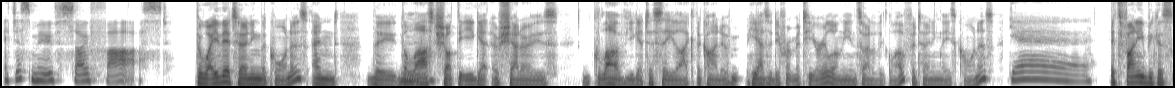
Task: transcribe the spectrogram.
it just moves so fast. the way they're turning the corners and the the Mm. last shot that you get of Shadow's glove, you get to see like the kind of he has a different material on the inside of the glove for turning these corners. Yeah. It's funny because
